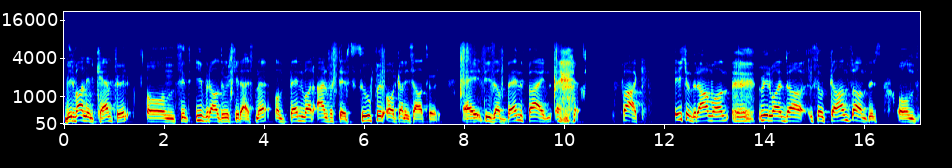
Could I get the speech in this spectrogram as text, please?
wir waren im Camper und sind überall durchgereist, ne? Und Ben war einfach der super Organisator. Ey, dieser Ben Fein. Fuck ich und Ramon, wir waren da so ganz anders. Und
